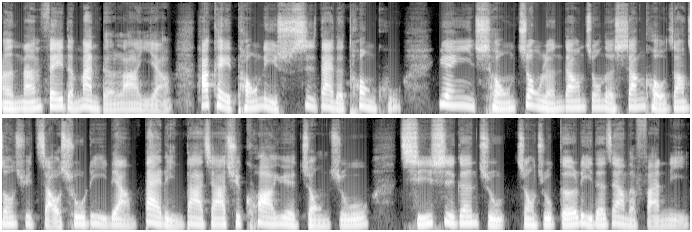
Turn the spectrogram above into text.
呃，南非的曼德拉一样，他可以同理世代的痛苦，愿意从众人当中的伤口当中去找出力量，带领大家去跨越种族歧视跟种种族隔离的这样的藩篱。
